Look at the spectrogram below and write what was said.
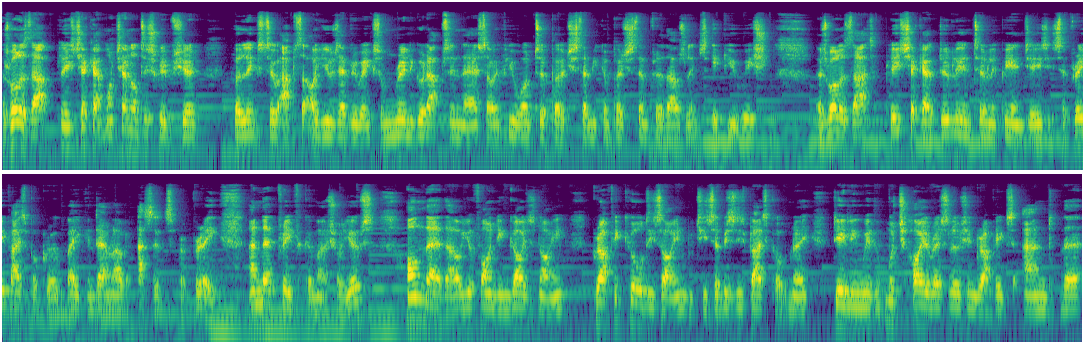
As well as that, please check out my channel description for links to apps that I use every week. Some really good apps in there, so if you want to purchase them, you can purchase them through those links if you wish. As well as that, please check out Doodly and Toonly PNGs. It's a free Facebook group where you can download assets for free and they're free for commercial use. On there though, you'll find in Guides 9, Graphic Cool Design, which is a business-based company dealing with much higher resolution graphics and the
